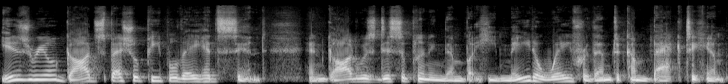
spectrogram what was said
Israel, God's special people, they had sinned, and God was disciplining them, but He made a way for them to come back to Him,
